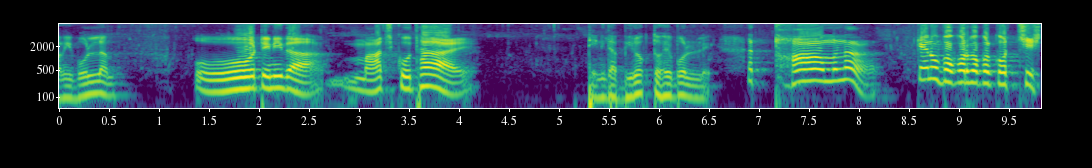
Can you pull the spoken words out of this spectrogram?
আমি বললাম, ও টেনিদা, মাছ কোথায়? টেনিদা বিরক্ত হয়ে বললে, থাম না, কেন বকর বকর করছিস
